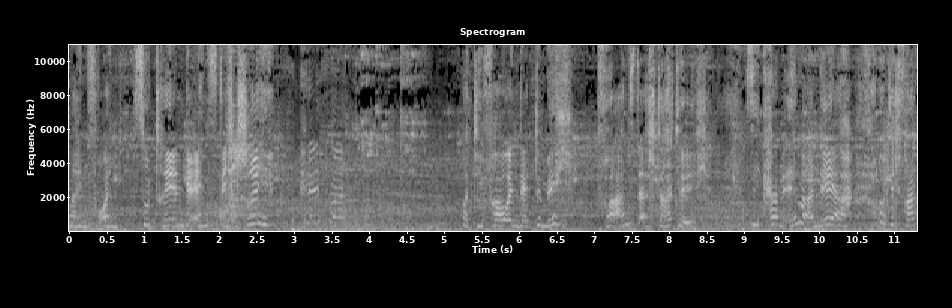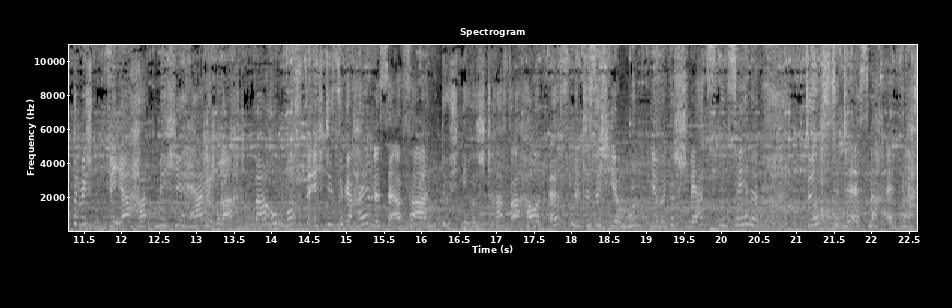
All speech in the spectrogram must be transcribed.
Mein Freund, zu Tränen geängstigt, schrie! Und die Frau entdeckte mich. Vor Angst erstarrte ich. Sie kam immer näher und ich fragte mich, wer hat mich hierher gebracht? Warum musste ich diese Geheimnisse erfahren? Durch ihre straffe Haut öffnete sich ihr Mund, ihre geschwärzten Zähne. Dürstete es nach etwas.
